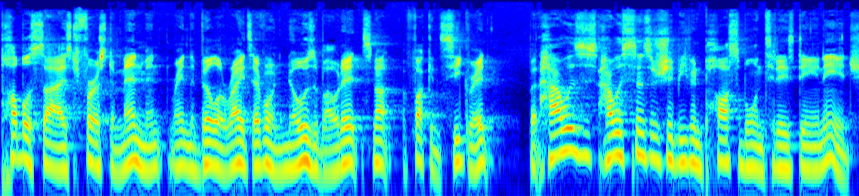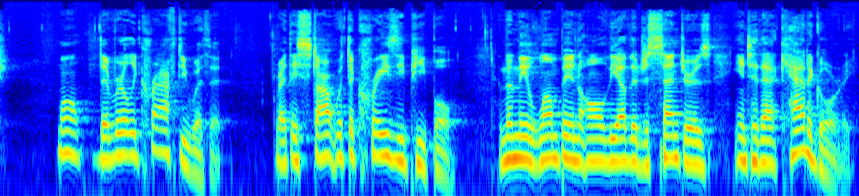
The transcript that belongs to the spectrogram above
publicized First Amendment, right? In the Bill of Rights, everyone knows about it. It's not a fucking secret. But how is how is censorship even possible in today's day and age? Well, they're really crafty with it. Right? They start with the crazy people and then they lump in all the other dissenters into that category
